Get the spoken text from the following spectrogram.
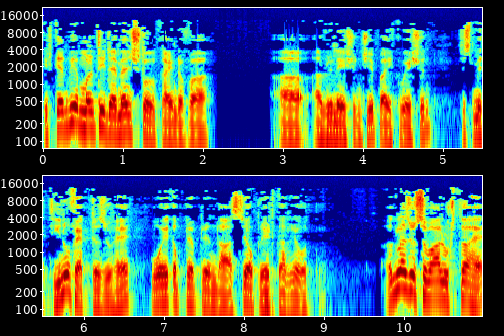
it can be a multidimensional kind of relationship equation جس میں تینوں فیکٹر جو ہے وہ ایک اپنے اپنے انداز سے آپریٹ کر رہے ہوتے ہیں۔ اگلا جو سوال اٹھتا ہے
